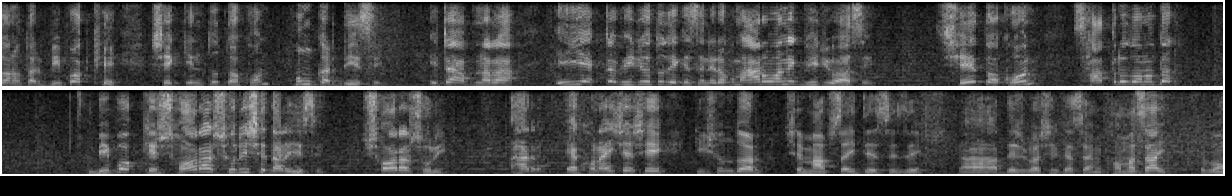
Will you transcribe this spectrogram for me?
জনতার বিপক্ষে সে কিন্তু তখন হুঙ্কার দিয়েছে। এটা আপনারা এই একটা ভিডিও তো দেখেছেন, এরকম আরও অনেক ভিডিও আছে। সে তখন ছাত্র জনতার বিপক্ষে সরাসরি সে দাঁড়িয়েছে, সরাসরি। আর এখন আইসা সে কি সুন্দর সে মাপ চাইতেছে যে দেশবাসীর কাছে আমি ক্ষমা চাই এবং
